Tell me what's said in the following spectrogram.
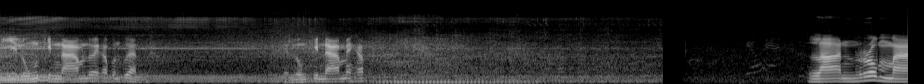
มีลุงกินน้ำด้วยครับเพื่อนๆเห็นลุงกินน้ำไหมครับลานร่มไม้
